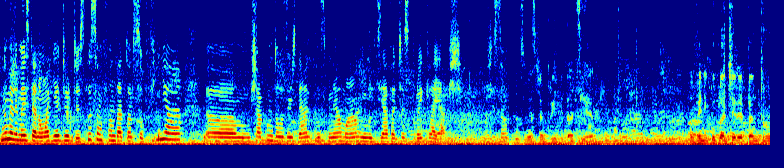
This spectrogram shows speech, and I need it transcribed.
Numele meu este Ana Maria Georgescu, sunt fondator Sofia uh, și acum 20 de ani, cum spuneam, am inițiat acest proiect la Iași. Și sunt... Mulțumesc pentru invitație. Am venit cu plăcere pentru,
